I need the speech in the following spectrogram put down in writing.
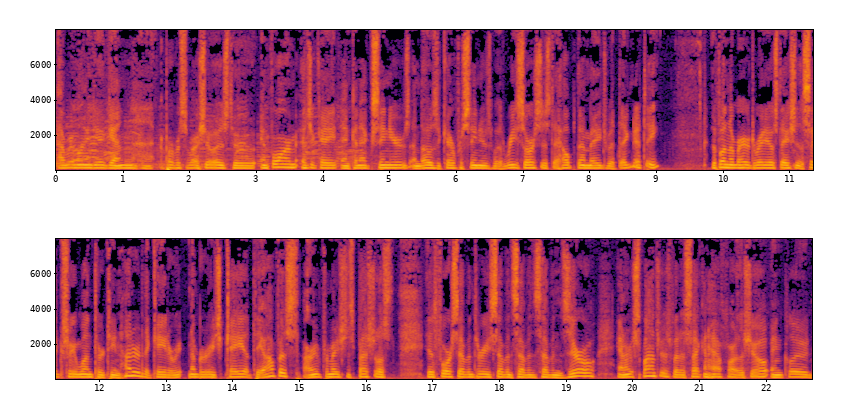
I remind you again, uh, the purpose of our show is to inform, educate, and connect seniors and those that care for seniors with resources to help them age with dignity. The phone number here at the radio station is 631-1300. The Kay to re- number to reach Kay at the office. Our information specialist is 473-7770. And our sponsors for the second half part of the show include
